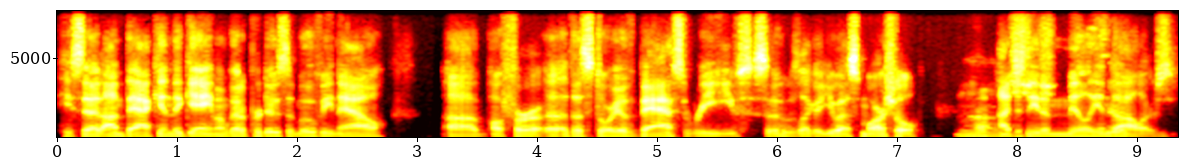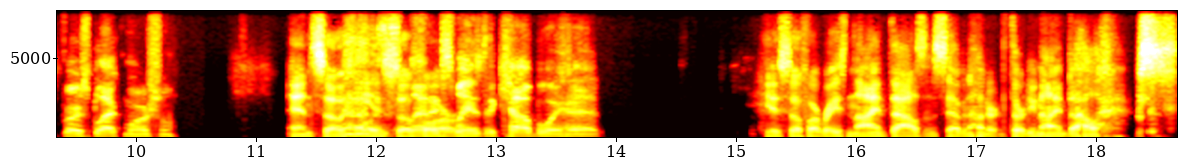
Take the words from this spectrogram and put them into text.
He said, "I'm back in the game. I'm going to produce a movie now uh, for uh, the story of Bass Reeves, so who's like a U.S. Marshal Mhm. I just need a million Yeah. dollars. First black marshal. And so he That so that far explains the cowboy hat. he has so far raised nine thousand seven hundred thirty nine dollars.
